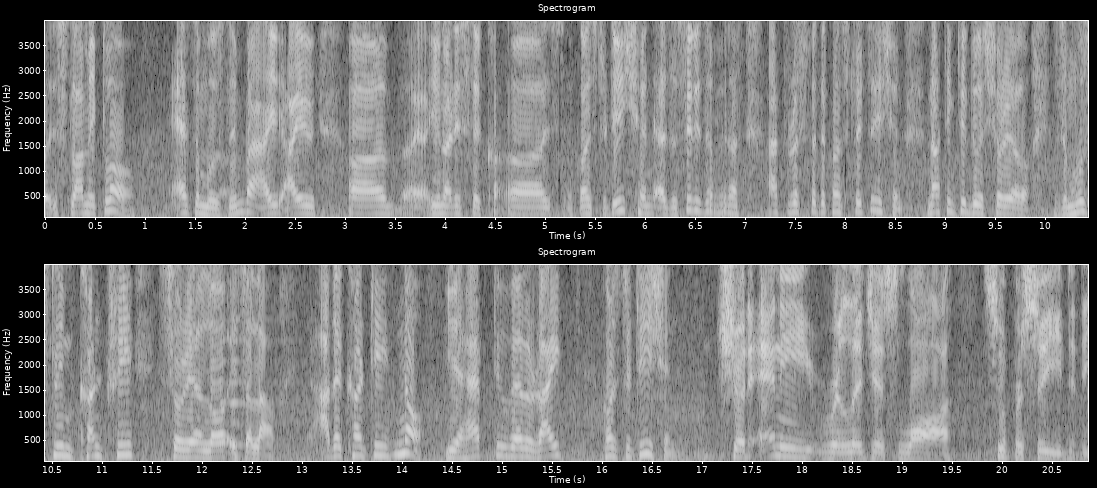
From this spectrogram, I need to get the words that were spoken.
Islamic law as a Muslim, but I, I uh, United States uh, Constitution as a citizen, I have to respect the Constitution. Nothing to do with Sharia law. It's a Muslim country, Sharia law is allowed. Other country, no. You have to have a right Constitution. Should any religious law supersede the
